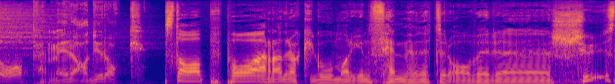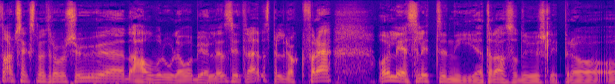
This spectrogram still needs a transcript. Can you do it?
Stå opp med Radio Rock. Stå opp på Radio Rock, god morgen. Fem minutter over eh, sju. Snart seks minutter over sju. Eh, Det er Halvor Olav og Bjølle sitter her og spiller rock for deg. Og leser litt nyheter, da, så du slipper å, å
